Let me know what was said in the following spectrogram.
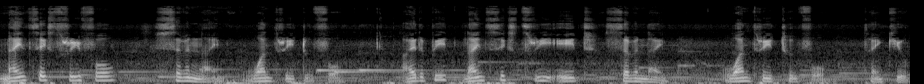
9634 I repeat 9638 Thank you.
